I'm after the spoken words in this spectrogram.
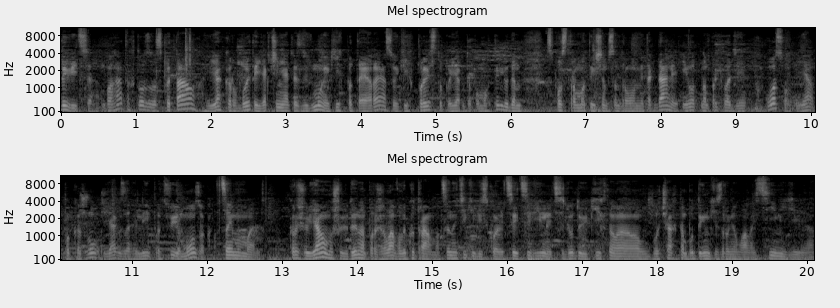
дивіться, багато хто спитав, як робити, як чиняти з людьми, яких ПТРС, у яких приступи, як допомогти людям з посттравматичним синдромом і так далі. І от на прикладі кокосу я покажу, як взагалі працює мозок в цей момент. Коротше, уявимо, що людина пережила велику травму. Це не тільки військові, це і цивільні, це люди, яких на очах там будинки зруйнували, сім'ї, е,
